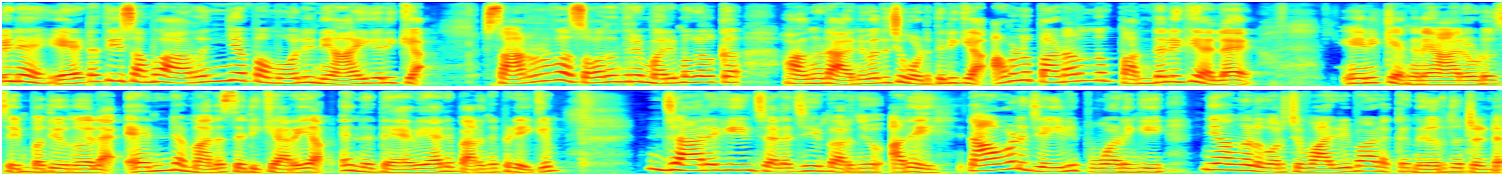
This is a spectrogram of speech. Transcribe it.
പിന്നെ ഏട്ടത്തി സംഭവം അറിഞ്ഞപ്പോൾ മോൽ ന്യായീകരിക്കുക. സർവ സ്വാതന്ത്ര്യം മരുമകൾക്ക് അങ്ങോട്ട് അനുവദിച്ചു കൊടുത്തിരിക്കുക. അവൾ പടർന്ന് പന്തലിക്കുകയല്ലേ? എനിക്കങ്ങനെ ആരോടും സിമ്പതിയൊന്നുമില്ല എന്റെ മനസ്സെനിക്കറിയാം എന്ന് ദേവയാനി പറഞ്ഞപ്പോഴേക്കും ജാനകിയും ജലജയും പറഞ്ഞു അതെ അവൾ ജയിലിൽ പോവാണെങ്കിൽ ഞങ്ങൾ കുറച്ച് വഴിപാടൊക്കെ നേർന്നിട്ടുണ്ട്.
